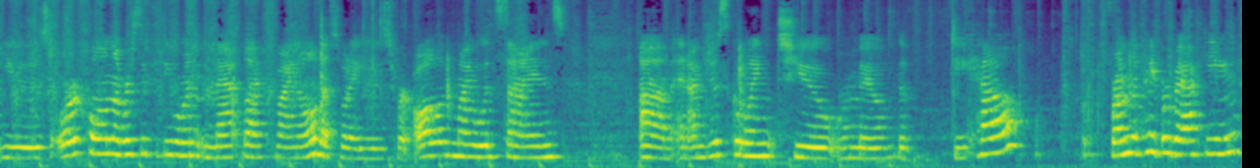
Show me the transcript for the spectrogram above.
used Oracal number 651 matte black vinyl. That's what I used for all of my wood signs. Um, and I'm just going to remove the decal from the paper backing,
